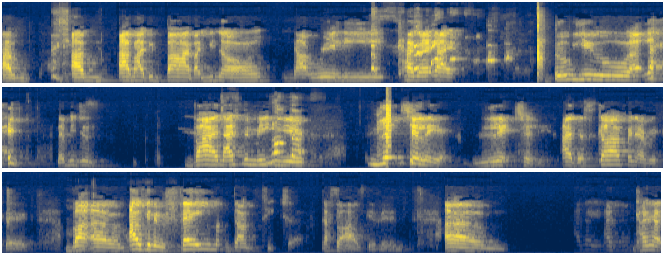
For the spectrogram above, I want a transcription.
I'm, I'm, I might be bi, but you know, not really. Kind of like, boo you. Like, let me just bye. Nice to meet Not you. that- Literally, literally, I had the scarf and everything. But um, I was given fame dance teacher. That's what I was given. Um, I kind of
